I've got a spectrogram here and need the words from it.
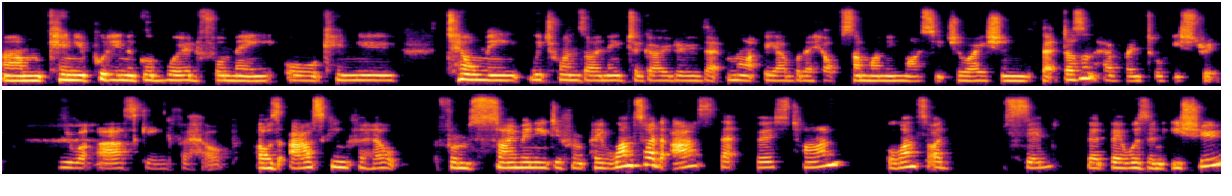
Um, can you put in a good word for me, or can you tell me which ones I need to go to that might be able to help someone in my situation that doesn't have rental history? You were asking for help. I was asking for help from so many different people. Once I'd asked that first time, or once I'd said that there was an issue,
